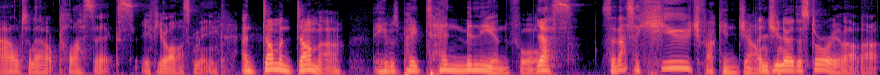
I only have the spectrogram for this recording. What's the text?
out and out classics, if you ask me. And Dumb and Dumber, he was paid 10 million for. Yes. So that's a huge fucking jump. And you know the story about that?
